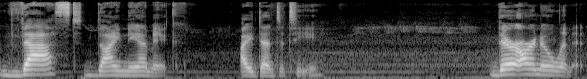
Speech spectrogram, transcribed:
vast, dynamic identity. There are no limits.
